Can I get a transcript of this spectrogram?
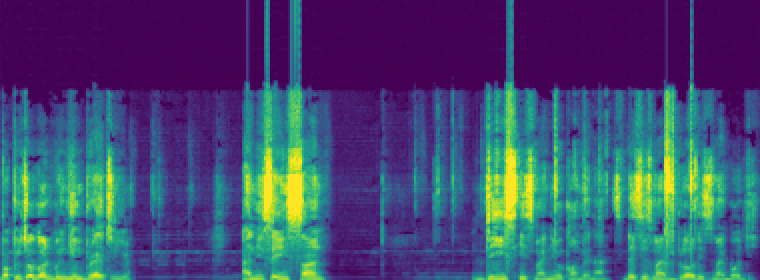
But picture God bringing bread to you and He's saying, Son, this is my new covenant. This is my blood. This is my body.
